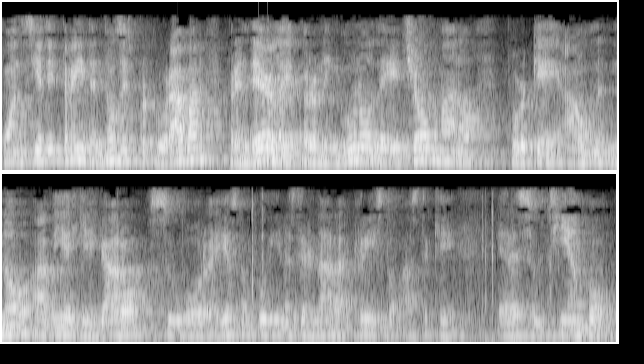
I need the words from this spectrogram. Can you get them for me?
Juan 7:30, entonces procuraban prenderle, pero ninguno le echó mano porque aún no había llegado su hora. Ellos no podían hacer nada a Cristo hasta que era su tiempo.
